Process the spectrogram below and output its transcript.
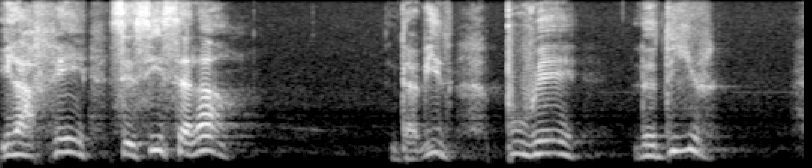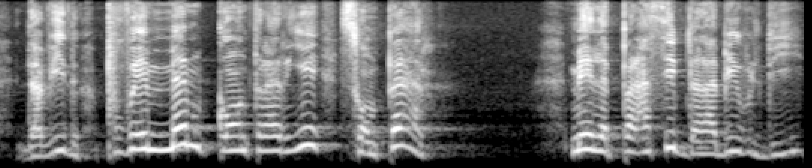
il a fait ceci, cela. David pouvait le dire. David pouvait même contrarier son père. Mais le principe de la Bible dit,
